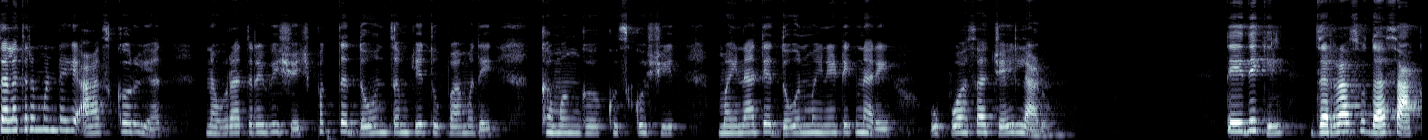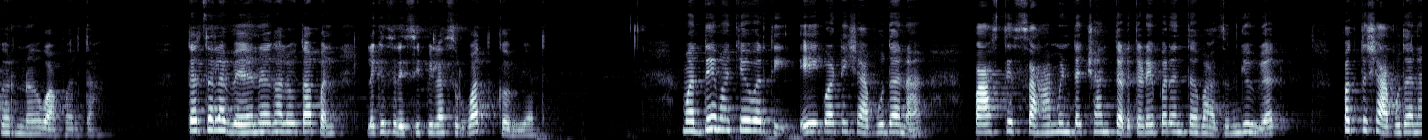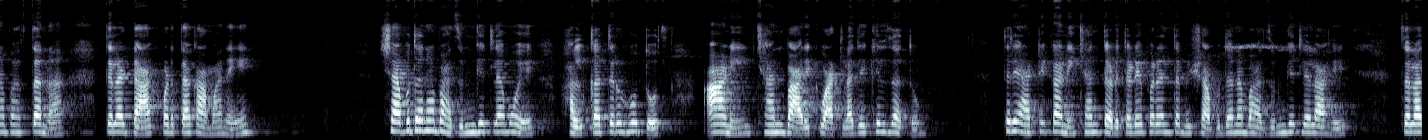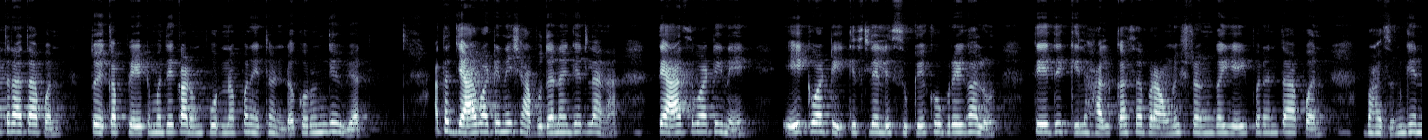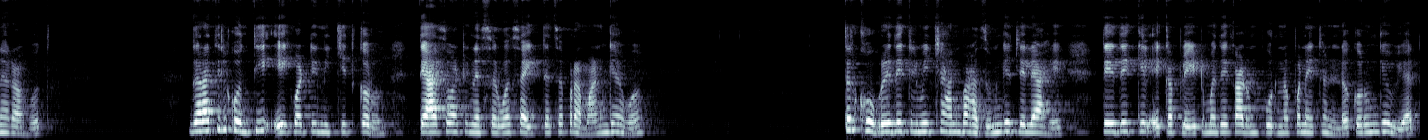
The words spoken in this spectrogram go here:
चला तर मंडळी आज करूयात नवरात्र विशेष. फक्त दोन चमचे तुपामध्ये खमंग खुसखुशीत महिना ते दोन महिने टिकणारे उपवासाचे लाडू. ते देखील जर्रासुद्धा साखर न वापरता. तर चला वेळ न घालवता आपण लगेच रेसिपीला सुरुवात करूयात. मध्यमाचेवरती एक वाटी साबुदाणा पाच ते सहा मिनटं छान तडतडेपर्यंत भाजून घेऊयात. फक्त साबुदाणा भाजताना त्याला डाग पडता कामा नये. साबुदाणा भाजून घेतल्यामुळे हलका तर होतोच आणि छान बारीक वाटला देखील जातो. तर या ठिकाणी छान तडतडेपर्यंत मी साबुदाणा भाजून घेतलेला आहे. चला तर आता आपण तो एका प्लेटमध्ये काढून पूर्णपणे थंड करून घेऊयात. आता ज्या वाटीने साबुदाणा घेतला ना त्याच वाटीने एक वाटी किसलेले सुके खोबरे घालून ते देखील हलकासा ब्राउनिश रंग येईपर्यंत आपण भाजून घेणार आहोत. घरातील कोणतीही एक वाटी निश्चित करून त्याच वाटीने सर्व साहित्याचं प्रमाण घ्यावं. तर खोबरे देखील मी छान भाजून घेतलेले आहे. ते देखील एका प्लेटमध्ये काढून पूर्णपणे थंड करून घेऊयात.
